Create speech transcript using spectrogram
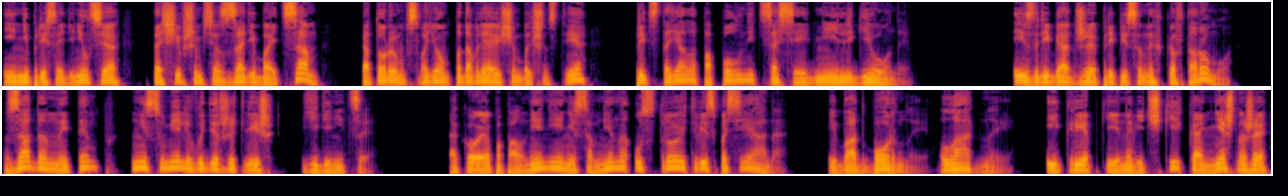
и не присоединился к тащившимся сзади бойцам, которым в своем подавляющем большинстве предстояло пополнить соседние легионы. Из ребят же, приписанных ко второму, заданный темп не сумели выдержать лишь единицы. Такое пополнение, несомненно, устроит Веспасиана, ибо отборные, ладные и крепкие новички, конечно же,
